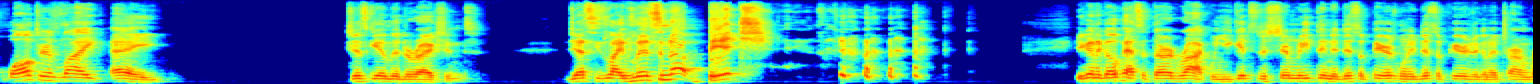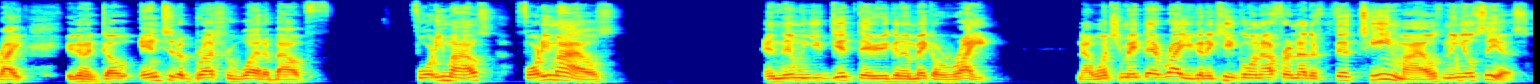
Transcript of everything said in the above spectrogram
Walter's like, hey, just give him the directions. Jesse's like, listen up, bitch. you're to go past the third rock. When you get to the shimmery thing that disappears, when it disappears, you're to turn right. You're to go into the brush for what? About 40 miles? 40 miles. And then when you get there, you're to make a right. Now, once you make that right, you're to keep going out for another 15 miles, and then you'll see us.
